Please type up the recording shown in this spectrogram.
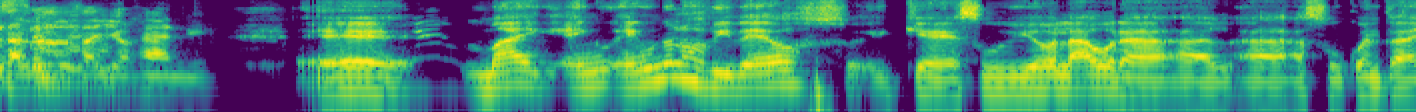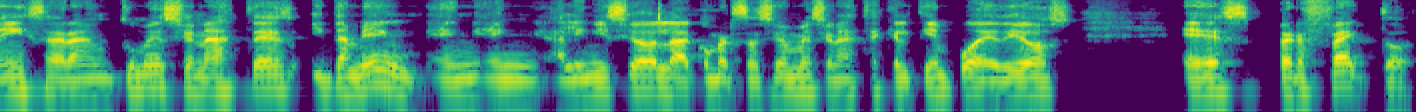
saludos a Johanny. Eh, Mike, en, uno de los videos que subió Laura a, su cuenta de Instagram, tú mencionaste, y también en, al inicio de la conversación mencionaste que el tiempo de Dios es perfecto.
